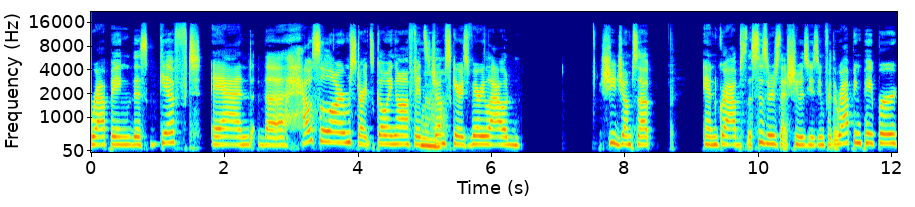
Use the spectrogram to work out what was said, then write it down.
Wrapping this gift and the house alarm starts going off. Its Wow. jump scare is very loud. She jumps up and grabs the scissors that she was using for the wrapping paper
